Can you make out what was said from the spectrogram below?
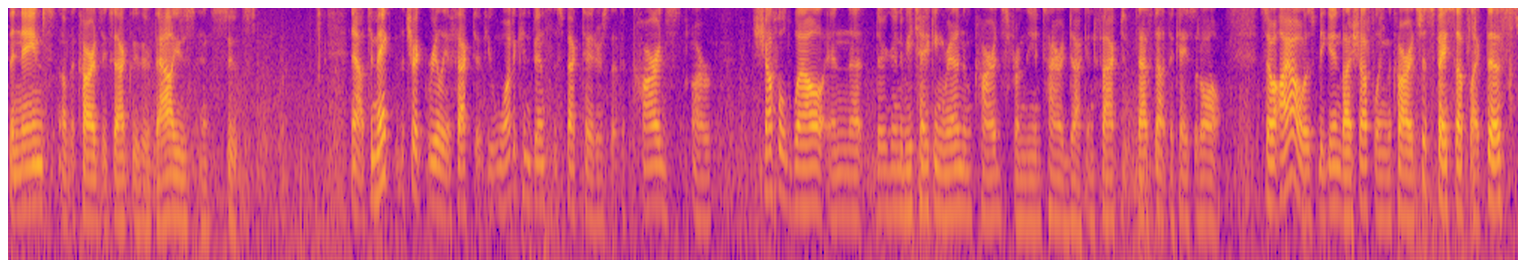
the names of the cards, exactly their values and suits. Now, to make the trick really effective, you want to convince the spectators that the cards are shuffled well and that they're going to be taking random cards from the entire deck. In fact, that's not the case at all. So I always begin by shuffling the cards just face up like this.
